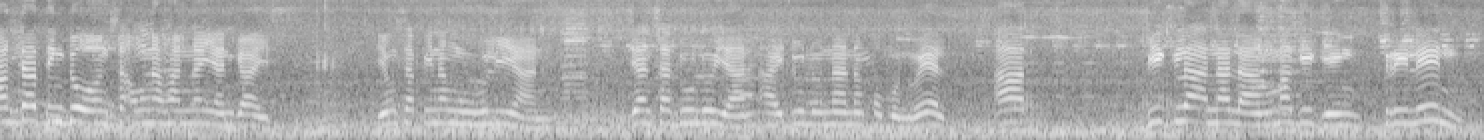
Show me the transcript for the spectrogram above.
pagdating doon sa unahan na yan guys, yung sa pinanguhulihan, dyan sa dulo yan ay dulo na ng Commonwealth. At bigla na lang magiging 3 lane.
